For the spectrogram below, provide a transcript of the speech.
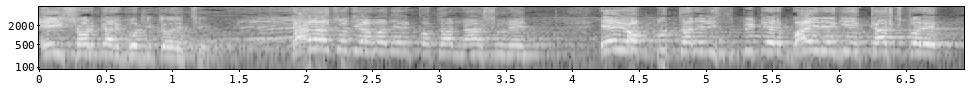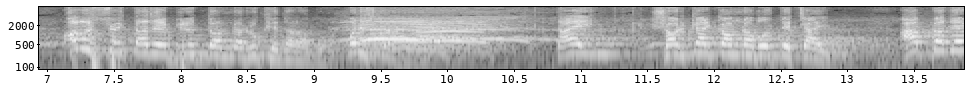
এই সরকার গঠিত হয়েছে। তারা যদি আমাদের কথা না শুনে এই অভ্যুত্থানের স্পিডের বাইরে গিয়ে কাজ করে, অবশ্যই তাদের বিরুদ্ধে আমরা রুখে দাঁড়াবো। পরিষ্কার? তাই সরকারকে আমরা বলতে চাই, আপনাদের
